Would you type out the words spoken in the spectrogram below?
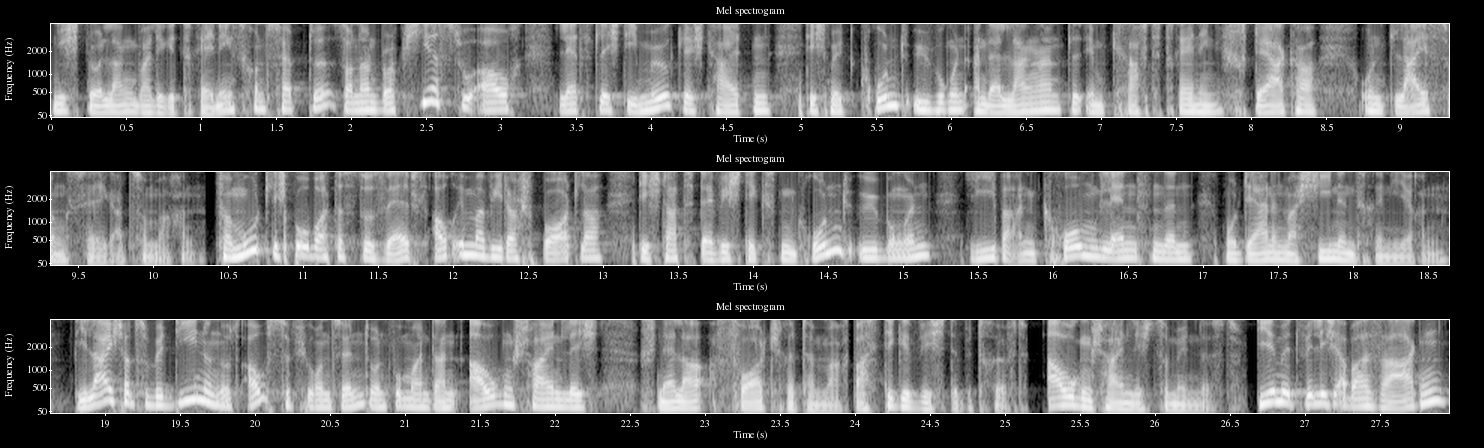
nicht nur langweilige Trainingskonzepte, sondern blockierst du auch letztlich die Möglichkeiten, dich mit Grundübungen an der Langhantel im Krafttraining stärker und leistungsfähiger zu machen. Vermutlich beobachtest du selbst auch immer wieder Sportler, die statt der wichtigsten Grundübungen lieber an chromglänzenden, modernen Maschinen trainieren, die leichter zu bedienen und auszuführen sind und wo man dann augenscheinlich schneller Fortschritte macht, was die Gewichte betrifft. Augenscheinlich zumindest. Hiermit will ich aber sagen,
